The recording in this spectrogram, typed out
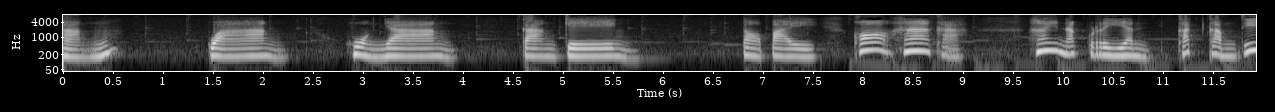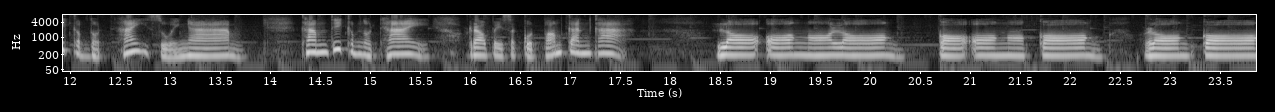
ถัง กวาง ห่วงยาง กางเกง ต่อไป ข้อ 5 ค่ะ ให้นักเรียนคัดคำที่กำหนดให้สวยงามคำที่กำหนดให้ เราไปสะกดพร้อมกันค่ะ ลอองอลอง กอองอกอง ลองกอง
